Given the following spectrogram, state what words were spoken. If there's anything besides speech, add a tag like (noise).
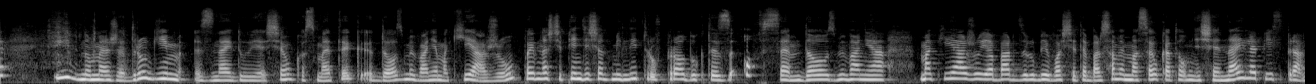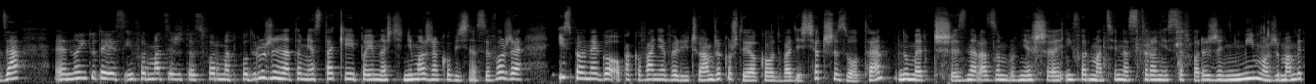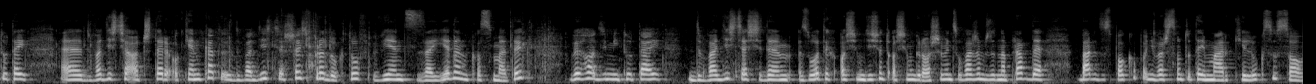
I w numerze drugim znajduje się kosmetyk do zmywania makijażu. Pojemności 50 ml produkt z owsem do zmywania makijażu. Ja bardzo lubię właśnie te balsamy masełka, to u mnie się najlepiej sprawdza. E, No i tutaj jest informacja, że to jest format podróży, natomiast takiej pojemności nie można kupić na Sephorze i z pełnego opakowania wyliczyłam, że kosztuje około 23 zł. Numer 3 znalazłam również e, informację na stronie Sephory, że mimo, że mamy tutaj e, 24 okienka, to jest 26 produktów, więc za jeden kosmetyk wychodzi mi tutaj 27 zł 88 groszy, więc uważam, że naprawdę bardzo spoko, ponieważ są tutaj marki luksusowe,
